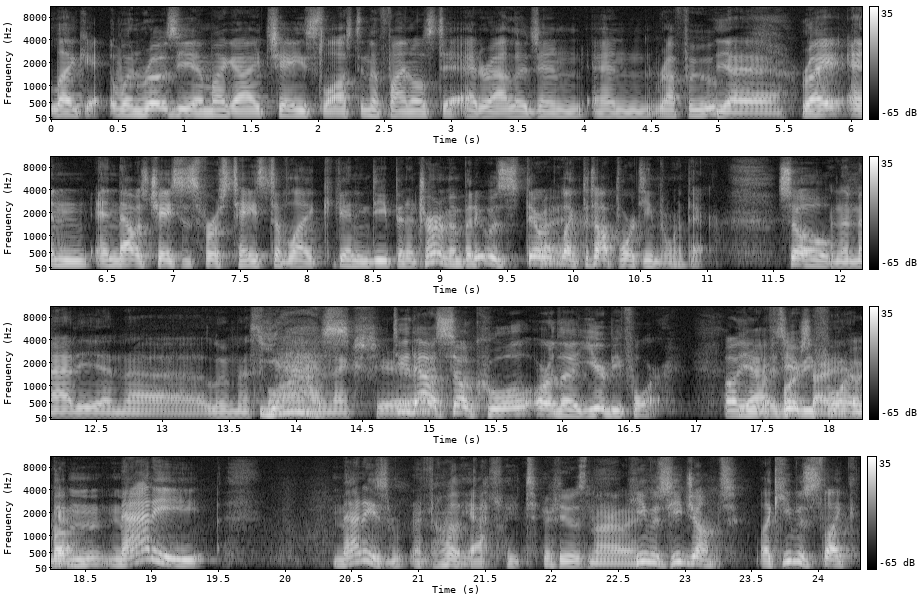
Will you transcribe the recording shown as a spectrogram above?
like when Rosie and my guy Chase lost in the finals to Ed Ratledge and and Rafu. Yeah, yeah, yeah. Right, and and that was Chase's first taste of like getting deep in a tournament, but it was there Right. like the top four teams weren't there. So And then Maddie and uh, Loomis yes, won the next year. dude, that was so cool. Or the year before, Oh, the yeah, it was the year before, sorry. before. But Okay. M- Maddie, Maddie's a gnarly athlete, dude. He was gnarly. He was. He jumped like he was like He,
